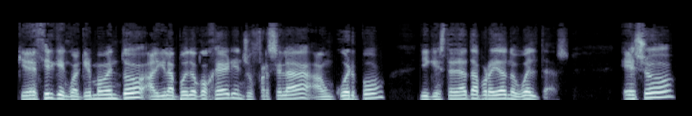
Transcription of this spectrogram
Quiere decir que en cualquier momento alguien la puede coger y enchufársela a un cuerpo y que esté data por ahí dando vueltas. Eso,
